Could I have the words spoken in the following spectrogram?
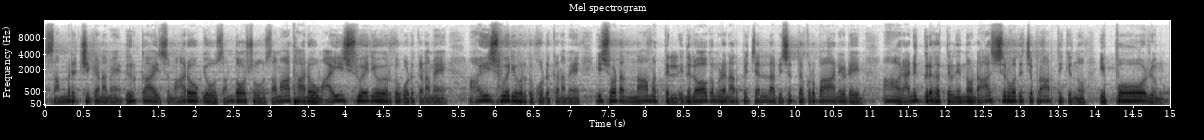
സംരക്ഷിക്കണമേ. ദീർഘായുസും ആരോഗ്യവും സന്തോഷവും സമാധാനവും ഐശ്വര്യവും ഇവർക്ക് കൊടുക്കണമേ. ഐശ്വര്യം ഇവർക്ക് കൊടുക്കണമേ. ഈശോയുടെ നാമത്തിൽ ഇന്ന് ലോകം മുഴുവൻ അർപ്പിച്ച എല്ലാ വിശുദ്ധ കുർബാനയുടെയും ആ ഒരു അനുഗ്രഹത്തിൽ നിന്നുകൊണ്ട് ആശീർവദിച്ച് പ്രാർത്ഥിക്കുന്നു. ഇപ്പോഴും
